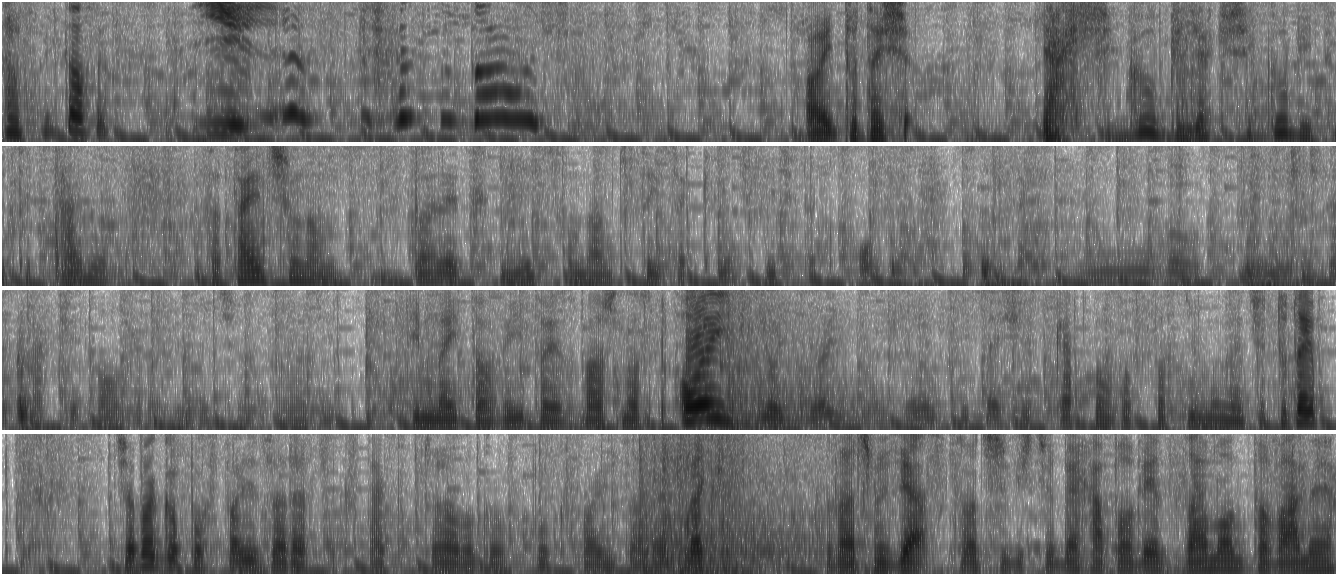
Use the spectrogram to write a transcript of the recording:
dawaj, dawaj. Jest, jest, udało się. Oj, tutaj się... Jak się gubi, jak się gubi tutaj taniec. Zatańczył nam baletnicą, nam tutaj zakręcił, wiecie, tak... O, o kurde, takie o, zrobił, wiecie o co chodzi. Teammate'owi to jest ważna sp... Oj, oj, oj, oj, oj, tutaj się skapnął w ostatnim momencie. Tutaj trzeba go pochwalić za refleks, tak? Trzeba go pochwalić za refleks. Zobaczmy wjazd, oczywiście Becha powiedz, zamontowany.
